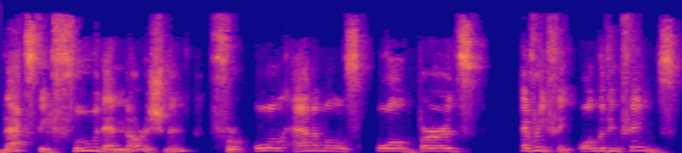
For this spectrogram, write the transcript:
That's the food and nourishment for all animals, all birds, everything, all living things.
